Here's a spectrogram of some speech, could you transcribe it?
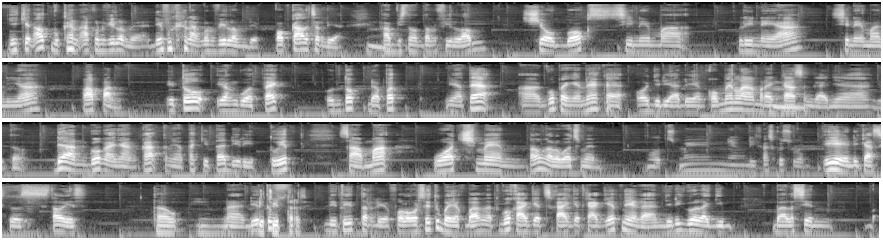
Geekin out bukan akun film ya, dia bukan akun film dia, pop culture dia. Hmm. Habis nonton film, Showbox, Cinema Linea, Cinemania 8. Itu yang gue tag untuk dapat niatnya gue pengennya kayak oh jadi ada yang komen lah mereka Hmm. seenggaknya gitu. Dan gue nggak nyangka ternyata kita di retweet sama Watchmen. Tahu nggak lo Watchmen? Watchmen yang di Kaskus bukan? Iya di Kaskus, tahu is? Tahu Nah, dia Di tuh- Twitter sih di Twitter dia followersnya itu banyak banget. Gue kaget sekaget kagetnya kan. Jadi gue lagi balesin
